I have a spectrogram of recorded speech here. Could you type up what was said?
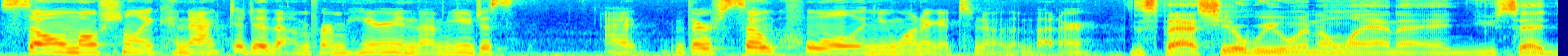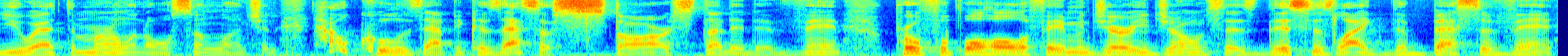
so emotionally connected to them from hearing them. You just, I, they're so cool and you want to get to know them better. This past year, we were in Atlanta, and you said you were at the Merlin Olsen Luncheon. How cool is that? Because that's a star-studded event. Pro Football Hall of Famer Jerry Jones says this is like the best event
